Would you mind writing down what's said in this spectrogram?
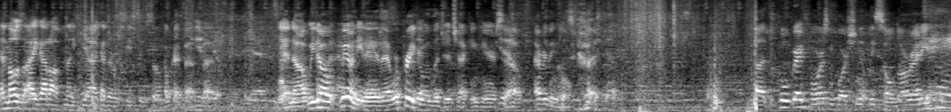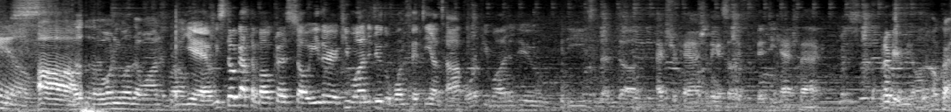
and those I got off Nike. Yeah, I got the receipt too. So Okay, bet, Need bet. to Yeah, no, we don't we don't need any of that. We're pretty good with legit checking here, so Yeah. everything looks good. Uh, the cool gray four is unfortunately sold already. Damn. Uh, Those are the only ones I wanted, bro. yeah, we still got the mochas, so either if you wanted to do the 150 on top, or if you wanted to do these and then the extra cash, I think I said like 50 cash back. Whatever you're feeling. Okay.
